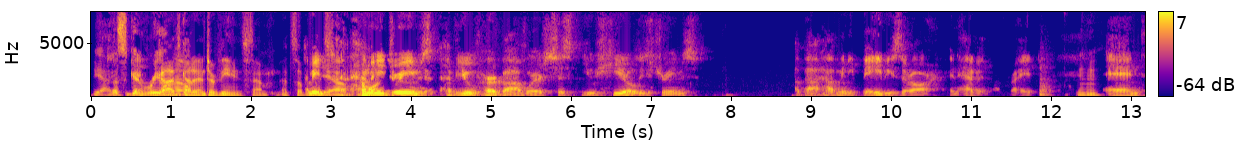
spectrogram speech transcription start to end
yeah, this is getting real. God's got to intervene, Sam. That's something. I mean, yeah. how many on. dreams have you heard, Bob, where it's just you hear all these dreams about how many babies there are in heaven, right? Mm-hmm. And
